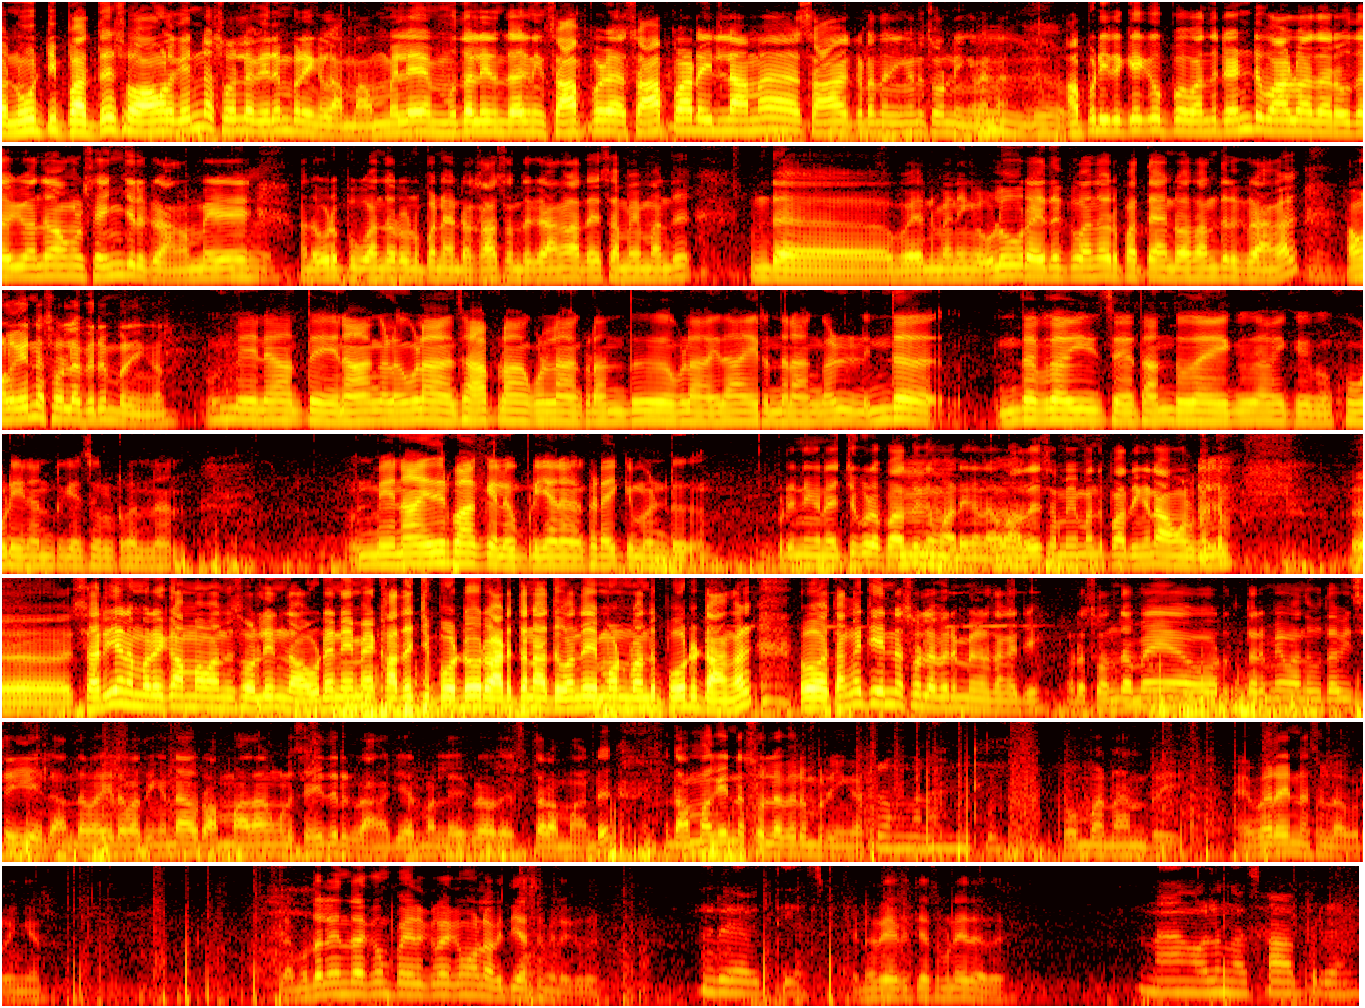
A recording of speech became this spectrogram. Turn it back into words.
நூற்றி பத்து ஸோ அவங்களுக்கு என்ன சொல்ல விரும்புகிறீங்களாம்மா உண்மையிலே முதல் இருந்தது நீங்கள் சாப்பிட சாப்பாடு இல்லாமல் சா கிடந்தீங்கன்னு சொன்னீங்களே அப்படி இருக்க இப்போ வந்து ரெண்டு வாழ்வாதார உதவி வந்து அவங்க செஞ்சுருக்கிறாங்க. உண்மையே அந்த உடுப்புக்கு வந்து ஒரு முப்பதாயிரம் காசு வந்துருக்காங்க அதே சமயம் வந்து இந்த நீங்கள் உழுவுற இதுக்கு வந்து ஒரு பத்தாயிரம் ரூபா தந்துருக்குறாங்க. அவங்களுக்கு என்ன சொல்ல விரும்புகிறீங்க உண்மையிலே நாங்கள் இவ்வளோ சாப்பிடாம கொள்ள கிடந்து இவ்வளோ இதாக இருந்த நாங்கள் இந்த இந்த உதவி செ- தந்த உதவிக்கு அவைக்கு கூடி நன்றியை சொல்கிறேன் நான். உண்மையை நான் எதிர்பார்க்கல இப்படி எனக்கு கிடைக்குமெண்டு இப்படி நீங்கள் நெச்சு கூட பார்த்துக்க மாட்டீங்களா? அதே சமயம் வந்து பார்த்தீங்கன்னா அவங்களுக்கு கொஞ்சம் சரியான முறைக்கு அம்மா வந்து சொல்லியிருந்தா உடனேமே கதைச்சி போட்டு ஒரு அடுத்த நாத்து வந்து அமௌண்ட் வந்து போட்டுட்டாங்க. ஓ தங்கச்சி என்ன சொல்ல விரும்புகிறீங்க தங்கச்சி? உங்களோட சொந்தமே ஒருத்தருமே வந்து உதவி செய்யலை. அந்த வகையில் பார்த்தீங்கன்னா ஒரு அம்மா தான் உங்களுக்கு செய்திருக்கிறாங்க. ஜெர்மனியில் இருக்கிற ஒரு எஸ்தர் அம்மாண்டு. அந்த அம்மாவுக்கு என்ன சொல்ல விரும்புகிறீங்க ரொம்ப நன்றி. ரொம்ப நன்றி. வேற என்ன சொல்ல வர்றீங்க இல்லை முதல்ல இருந்தாக்கும் இப்போ இருக்கிறதுக்கும் உள்ள வித்தியாசம் இருக்குது. நிறைய வித்தியாசம். நிறைய வித்தியாசம் கிடையாது அது நாங்கள் ஒழுங்காக சாப்பிட்றோம்.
